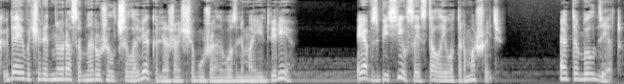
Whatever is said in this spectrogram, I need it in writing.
Когда я в очередной раз обнаружил человека, лежащего уже возле моей двери, я взбесился и стал его тормошить. Это был дед.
